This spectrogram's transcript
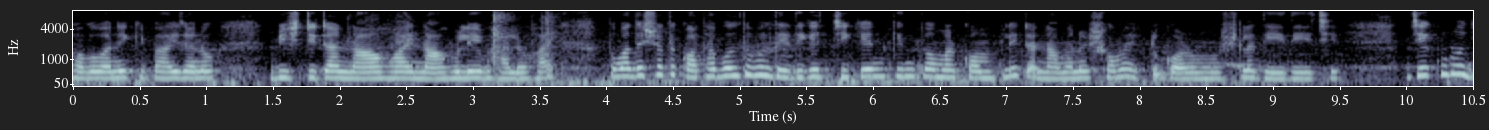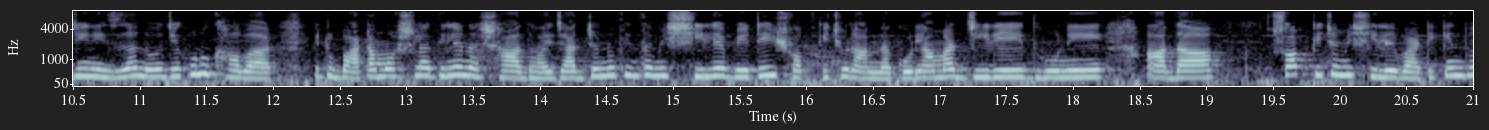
ভগবানের কৃপায় যেন বৃষ্টিটা না হয়, না হলেই ভালো হয়। তোমাদের সাথে কথা বলতে বলতে এদিকে চিকেন কিন্তু আমার কমপ্লিট আর নামানোর সময় একটু গরম মশলা দিয়ে দিয়েছি। যে কোনো জিনিস জানো, যে কোনো খাবার, একটু বাটা মশলা দিলে না স্বাদ হয়। যার জন্য কিন্তু আমি শিলে বেটেই সব কিছু রান্না করি। আমার জিরে, ধনে, আদা সব কিছু আমি শিলে বাটি। কিন্তু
